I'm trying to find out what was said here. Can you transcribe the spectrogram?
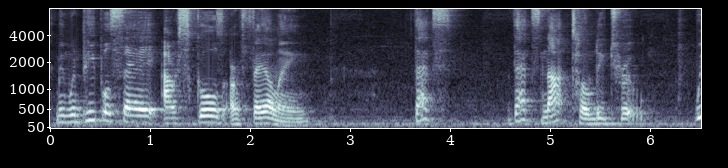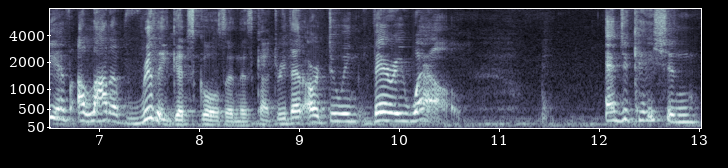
I mean, when people say our schools are failing, that's, that's not totally true. We have a lot of really good schools in this country that are doing very well. Education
